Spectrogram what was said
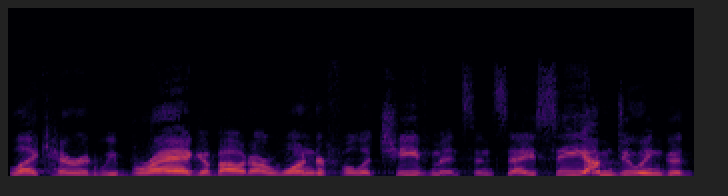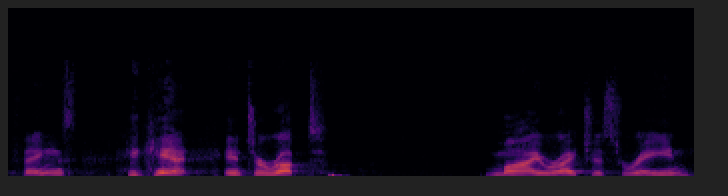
like Herod, we brag about our wonderful achievements and say, see, I'm doing good things. He can't interrupt my righteous reign.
